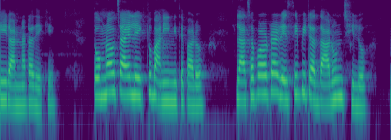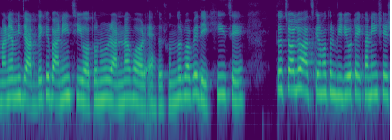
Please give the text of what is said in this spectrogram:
এই রান্নাটা দেখে। তোমরাও চাইলে একটু বানিয়ে নিতে পারো। লাচা পরোটার রেসিপিটা দারুণ ছিল। মানে আমি যার দেখে বানিয়েছি, অতনুর রান্নাঘর এত সুন্দরভাবে দেখিয়েছে। তো চলো আজকের মতন ভিডিওটা এখানেই শেষ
